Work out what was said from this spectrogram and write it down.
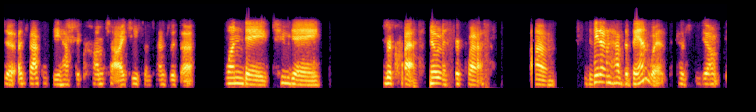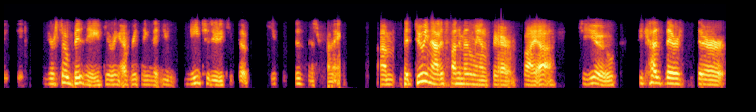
to, as faculty, have to come to IT sometimes with a one day, two day request, notice request. Um, they don't have the bandwidth because you don't, you're so busy doing everything that you need to do to keep the keep the business running. Um, that doing that is fundamentally unfair by us to you because their their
